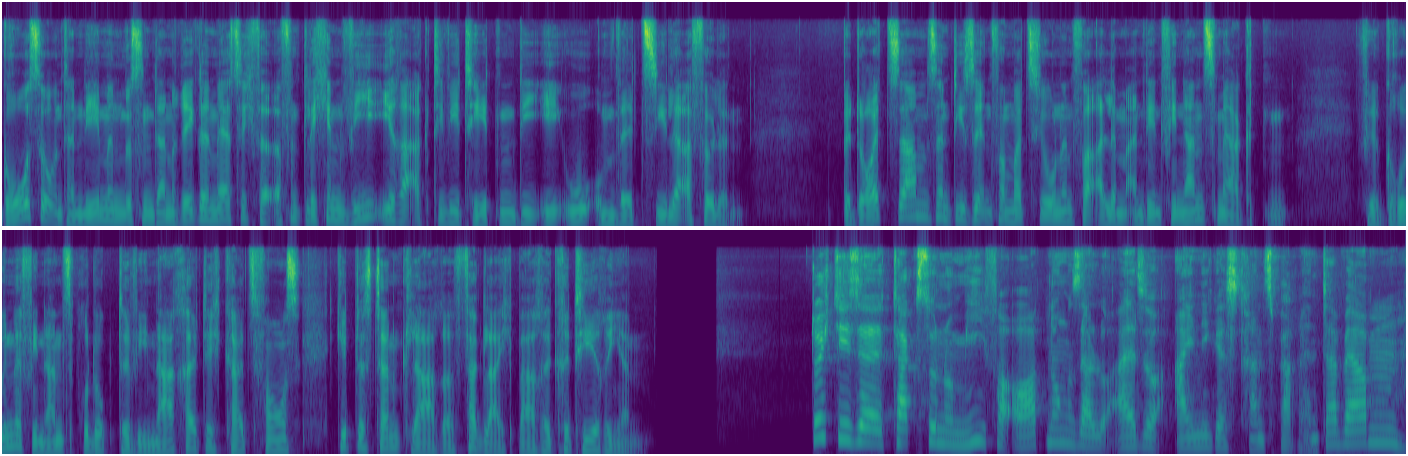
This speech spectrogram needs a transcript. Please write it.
Große Unternehmen müssen dann regelmäßig veröffentlichen, wie ihre Aktivitäten die EU-Umweltziele erfüllen. Bedeutsam sind diese Informationen vor allem an den Finanzmärkten. Für grüne Finanzprodukte wie Nachhaltigkeitsfonds gibt es dann klare, vergleichbare Kriterien. Durch diese Taxonomieverordnung soll also einiges transparenter werden.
